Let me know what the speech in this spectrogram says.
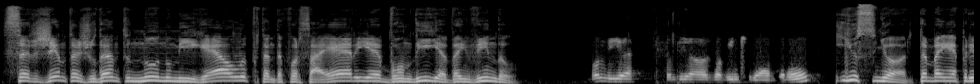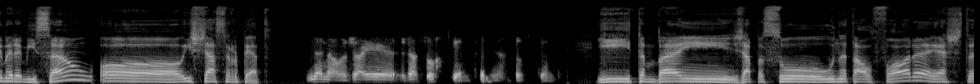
Sargento Ajudante Nuno Miguel, portanto, da Força Aérea, bom dia, bem-vindo. Bom dia, bom dia aos ouvintes da. E o senhor, também é a primeira missão ou isto já se repete? Não, não, já, é, já sou recente. Já sou recente. E também já passou o Natal fora? Esta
